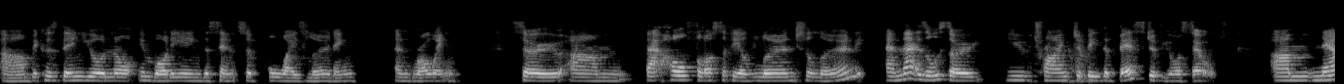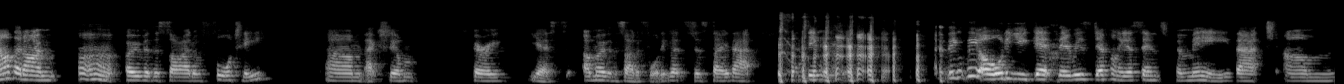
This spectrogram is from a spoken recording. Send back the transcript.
Um, because then you're not embodying the sense of always learning and growing so um, that whole philosophy of learn to learn, and that is also you trying to be the best of yourself. Um, now that I'm uh, over the side of 40, um, actually, I'm very, yes, I'm over the side of 40. Let's just say that. I think, I think the older you get, there is definitely a sense for me that um,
